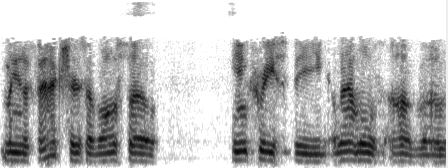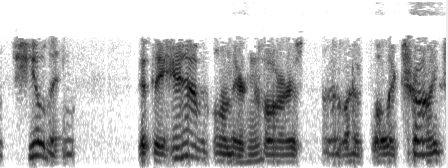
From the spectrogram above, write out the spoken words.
manufacturers have also increased the levels of um, shielding that they have on their Mhm. cars, uh, electronics,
